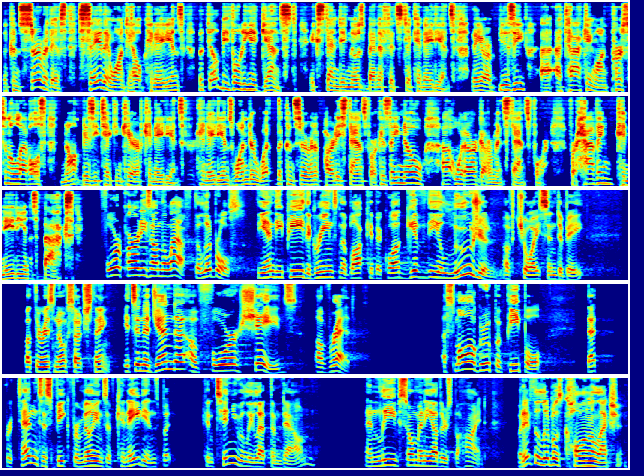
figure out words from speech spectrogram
The Conservatives say they want to help Canadians, but they'll be voting against extending those benefits to Canadians. They are busy uh, attacking on personal levels, not busy taking care of Canadians. Canadians wonder what the Conservative Party stands for because they know uh, what our government stands for for having Canadians' backs. Four parties on the left, the Liberals, the NDP, the Greens, and the Bloc Québécois, give the illusion of choice and debate, but there is no such thing. It's an agenda of four shades of red a small group of people that pretend to speak for millions of Canadians but continually let them down and leave so many others behind. But if the Liberals call an election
